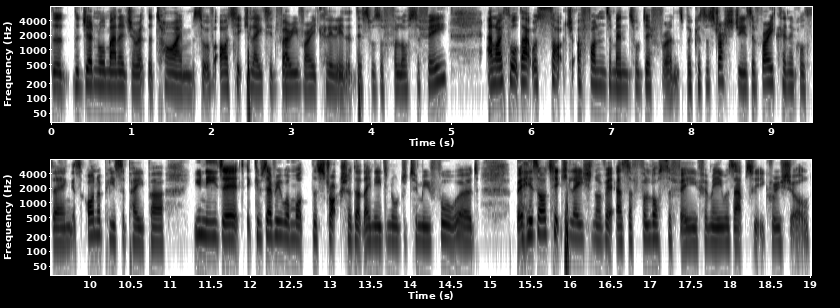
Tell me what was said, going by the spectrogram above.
the the general manager at the time sort of articulated very very clearly that this was a philosophy. And i thought that was such a fundamental difference because a strategy is a very clinical thing. It's on a piece of paper. You need it. It gives everyone what the structure that they need in order to move forward. But his articulation of it as a philosophy for me was absolutely crucial.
